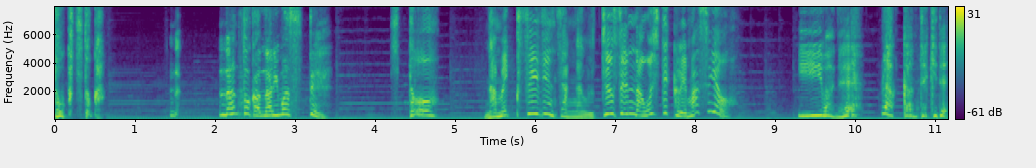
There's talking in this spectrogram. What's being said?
洞窟とか。なんとかなりますってと、ナメック星人さんが宇宙船直してくれますよ。いいわね楽観的で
